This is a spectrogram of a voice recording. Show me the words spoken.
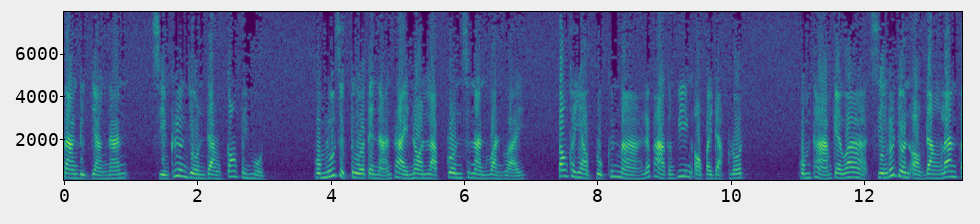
กลางดึกอย่างนั้น เสียงเครื่องยนต์ดังก้องไปหมด ผมรู้สึกตัวแต่หนานไพรนอนหลับกลนสนันหวั่นไหว ต้องเขย่าปลุกขึ้นมาแล้วพากันวิ่งออกไปดักรถ ผมถามแกว่าเสียงรถยนต์ออกดังลั่นไป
